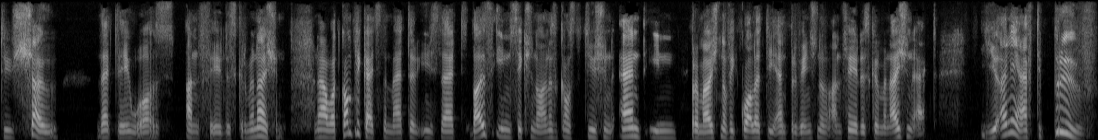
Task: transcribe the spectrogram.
to show that there was unfair discrimination. Now, what complicates the matter is that both in Section 9 of the Constitution and in Promotion of Equality and Prevention of Unfair Discrimination Act, you only have to prove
